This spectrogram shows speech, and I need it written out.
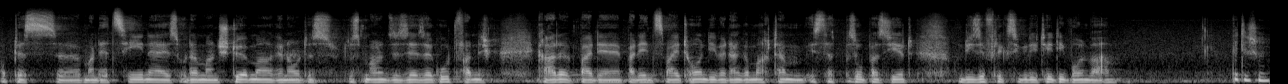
ob das äh, mal der Zehner ist oder mal ein Stürmer. Genau, das, das machen sie sehr, sehr gut, fand ich. Gerade bei, der, bei den zwei Toren, die wir dann gemacht haben, ist das so passiert. Und diese Flexibilität, die wollen wir haben. Bitte schön.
